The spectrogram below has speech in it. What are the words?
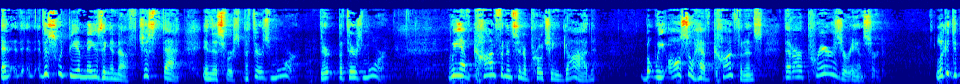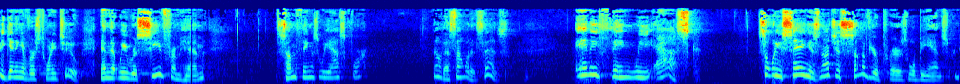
And this would be amazing enough, just that in this verse. But there's more. There, but there's more. We have confidence in approaching God, but we also have confidence that our prayers are answered. Look at the beginning of verse 22 and that we receive from him some things we ask for. No, that's not what it says. Anything we ask, So, what he's saying is not just some of your prayers will be answered,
